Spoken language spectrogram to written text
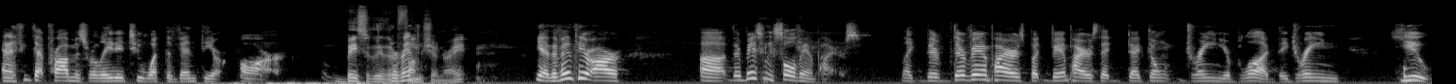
and I think that problem is related to what the Venthyr are. Basically, their The Vent- function, right? Yeah, the Venthyr are, uh, they're basically soul vampires. Like they're they're vampires, but vampires that that don't drain your blood. They drain you.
